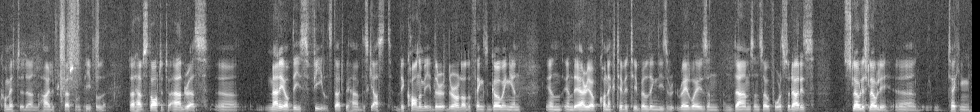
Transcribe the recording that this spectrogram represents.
committed and highly professional people that have started to address uh, many of these fields that we have discussed. The economy, there, there are a lot of things going in in, in the area of connectivity, building these railways and, and, dams and so forth. So that is slowly, slowly uh, taking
